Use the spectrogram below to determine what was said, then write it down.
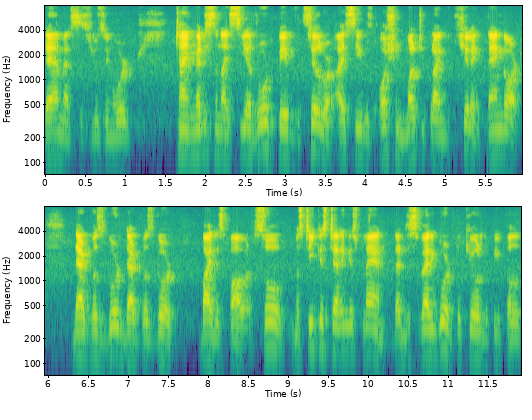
damn, as is using old time medicine. I see a road paved with silver. I see this ocean multiplying with shilling. Thank God that was good, that was good by this power. So Mustique is telling his plan that this is very good to cure the people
